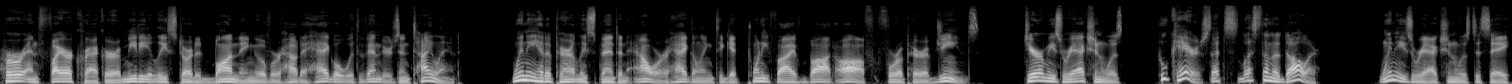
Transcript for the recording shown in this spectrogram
her and Firecracker immediately started bonding over how to haggle with vendors in Thailand. Winnie had apparently spent an hour haggling to get 25 baht off for a pair of jeans. Jeremy's reaction was, Who cares? That's less than a dollar. Winnie's reaction was to say,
